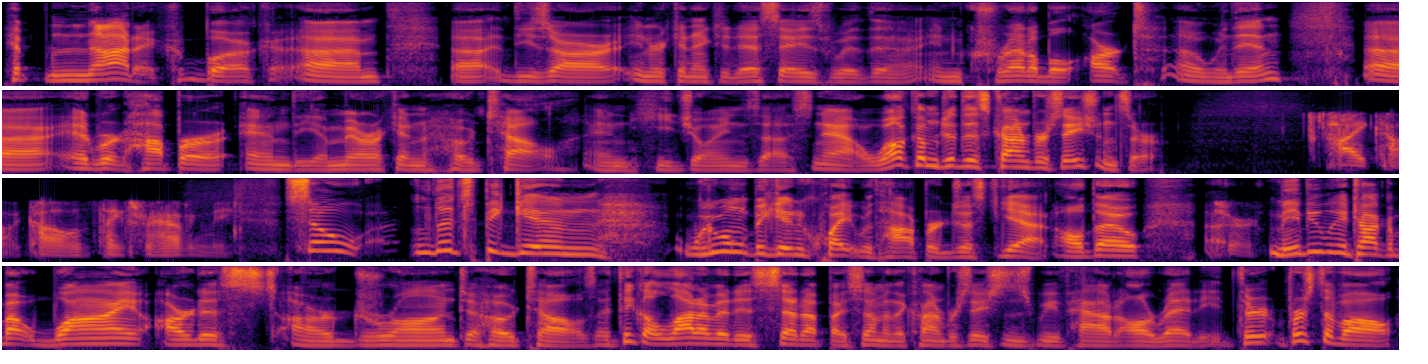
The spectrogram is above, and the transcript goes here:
hypnotic book. Um, uh, these are interconnected essays with uh, incredible art uh, within. Uh, Edward Hopper and the American Hotel, and he joins us now. Welcome to this conversation, sir. Hi, Colin. Thanks for having me. So let's begin. We won't begin quite with Hopper just yet, although uh, maybe we can talk about why artists are drawn to hotels. I think a lot of it is set up by some of the conversations we've had already. First of all,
